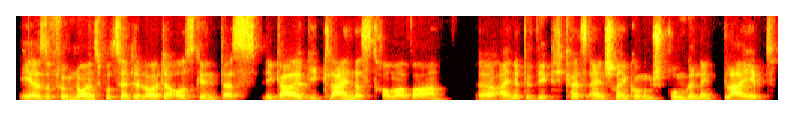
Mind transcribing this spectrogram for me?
eher so 95 Prozent der Leute ausgehen, dass egal wie klein das Trauma war, äh, eine Beweglichkeitseinschränkung im Sprunggelenk bleibt.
